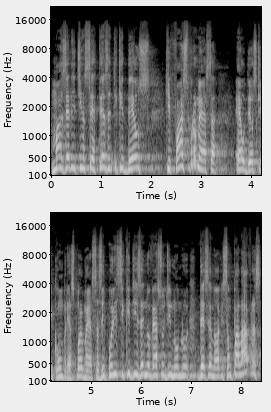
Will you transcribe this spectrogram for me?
mas ele tinha certeza de que Deus que faz promessa é o Deus que cumpre as promessas, e por isso que diz aí no verso de número 19, são palavras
